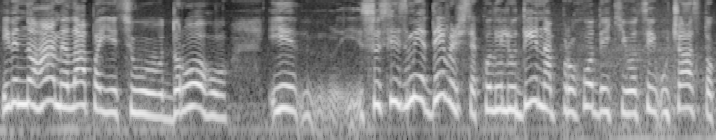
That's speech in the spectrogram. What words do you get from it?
І він ногами лапає цю дорогу. І зі слізьми дивишся, коли людина проходить оцей участок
